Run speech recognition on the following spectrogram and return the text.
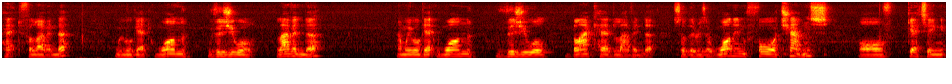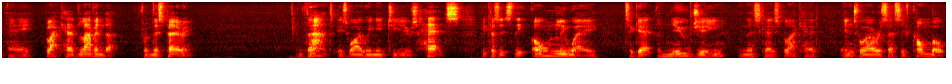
het for lavender. We will get one visual lavender and we will get one visual blackhead lavender. So there is a 1 in 4 chance of getting a blackhead lavender from this pairing. That is why we need to use hets because it's the only way to get a new gene, in this case blackhead, into our recessive combo.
